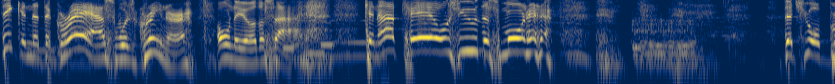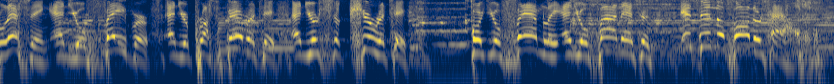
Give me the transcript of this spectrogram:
thinking that the grass was greener on the other side. Can I tell you this morning? that your blessing and your favor and your prosperity and your security for your family and your finances, it's in the Father's house.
